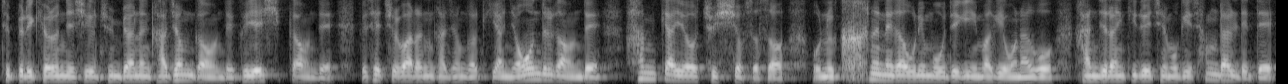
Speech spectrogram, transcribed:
특별히 결혼 예식을 준비하는 가정 가운데 그 예식 가운데 그 새출 바라는 가정과 귀한 영혼들 가운데 함께하여 주시옵소서. 오늘 큰 은혜가 우리 모두에게 임하기 원하고 간절한 기도의 제목이 상달될 때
